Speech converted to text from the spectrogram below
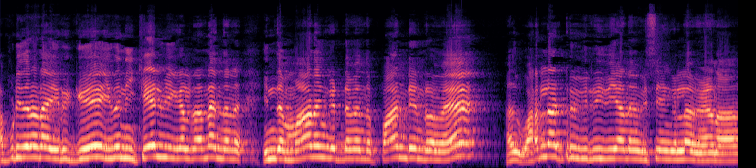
அப்படிதானடா இருக்கு. இதை நீ கேள்வி கேள்றான்னா இந்த இந்த மானங்கெட்டவன் இந்த பாண்டேன்றவன் அது வரலாற்று ரீதியான விஷயங்கள்லாம் வேணாம்.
